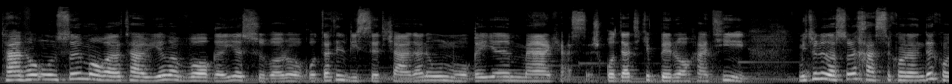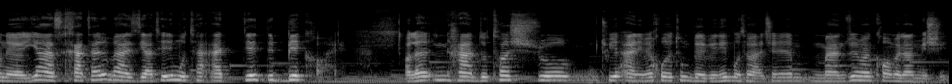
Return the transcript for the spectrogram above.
تنها عنصر موقع طبیعی و واقعی سوبارو قدرت ریست کردن اون موقع مرگ هستش. قدرتی که به راحتی می‌تونه داستان خسته کننده کنه یا از خطر وضعیت متعدد بکاهه. حالا این هر دوتاش رو توی انیمه خودتون ببینید متوجه منظور من کاملا میشید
